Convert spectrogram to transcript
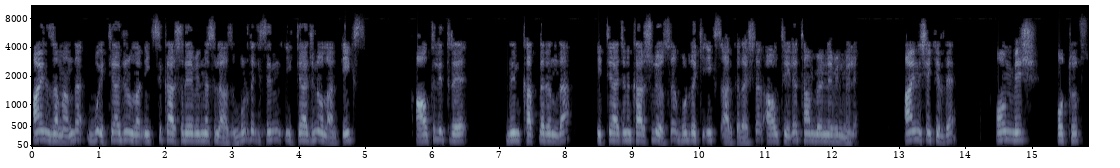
aynı zamanda bu ihtiyacın olan x'i karşılayabilmesi lazım. Buradaki senin ihtiyacın olan x 6 litrenin katlarında ihtiyacını karşılıyorsa buradaki x arkadaşlar 6 ile tam bölünebilmeli. Aynı şekilde 15, 30,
